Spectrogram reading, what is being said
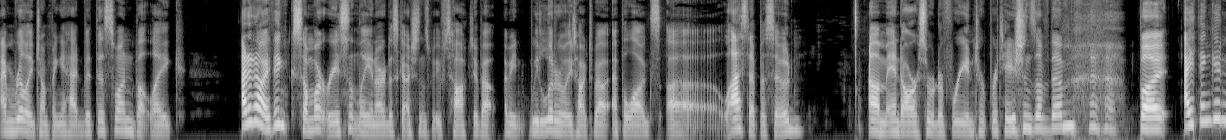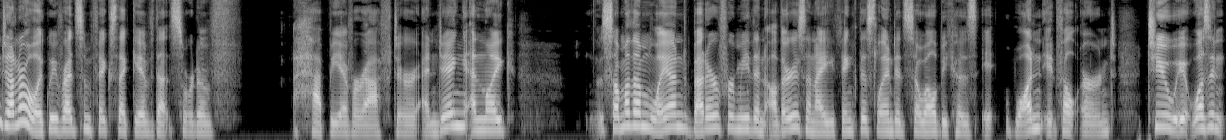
I'm really jumping ahead with this one, but like, I don't know. I think somewhat recently in our discussions, we've talked about. I mean, we literally talked about epilogues uh, last episode, um, and our sort of reinterpretations of them. but I think in general, like we've read some fics that give that sort of happy ever after ending, and like some of them land better for me than others and i think this landed so well because it one it felt earned two it wasn't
